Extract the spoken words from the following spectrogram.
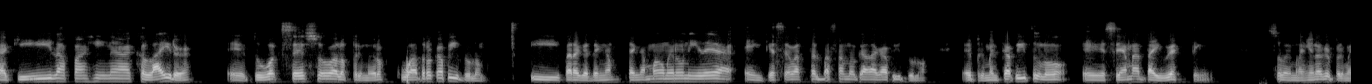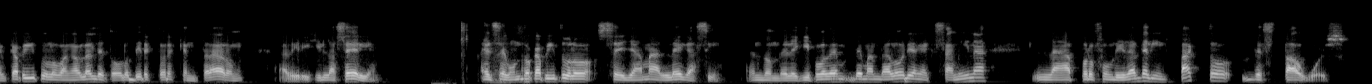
aquí la página Collider eh, tuvo acceso a los primeros cuatro capítulos y para que tengan, tengan más o menos una idea en qué se va a estar basando cada capítulo, el primer capítulo eh, se llama Directing. So, me imagino que el primer capítulo van a hablar de todos los directores que entraron a dirigir la serie. El segundo capítulo se llama Legacy, en donde el equipo de, de Mandalorian examina la profundidad del impacto de Star Wars.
